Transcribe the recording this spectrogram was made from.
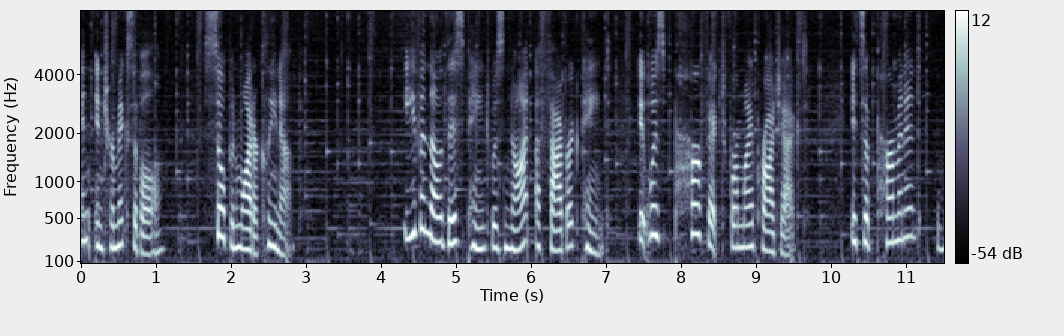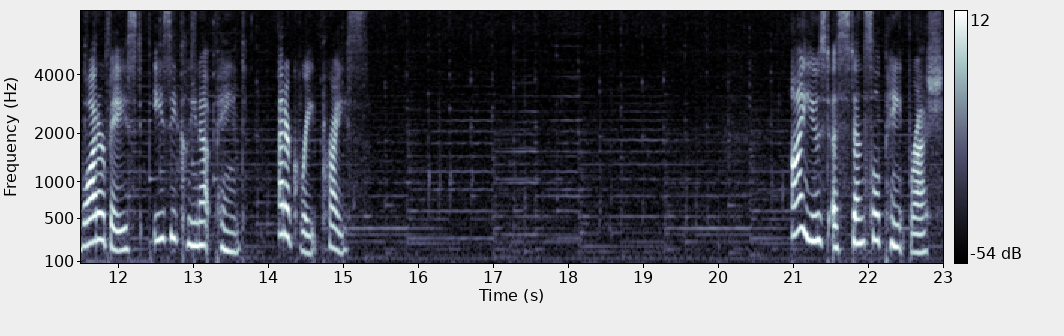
and intermixable. Soap and water cleanup. Even though this paint was not a fabric paint, it was perfect for my project. It's a permanent, water-based, easy cleanup paint at a great price. I used a stencil paintbrush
